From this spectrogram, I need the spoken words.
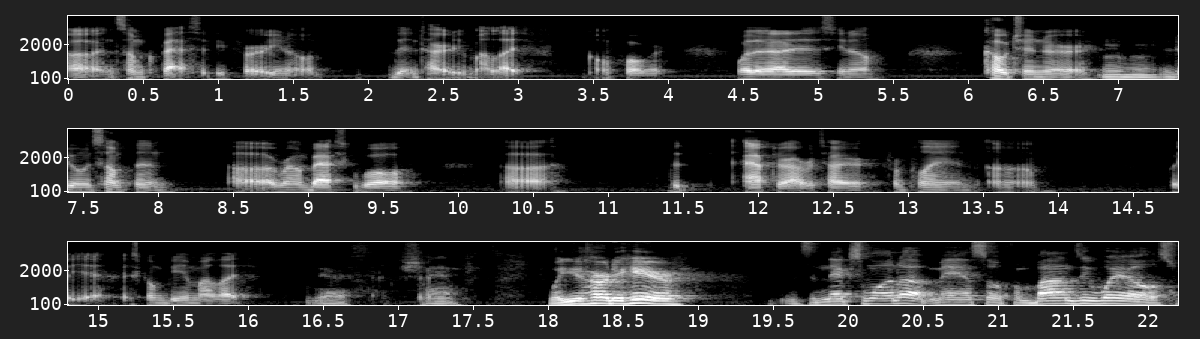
uh, in some capacity for, you know, the entirety of my life going forward. Whether that is, you know, coaching or doing something uh, around basketball uh, the, after I retire from playing. Um, but yeah, it's gonna be in my life. Yes. Man. Well, you heard it here. It's the next one up, man. So from Bonzi Wells,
